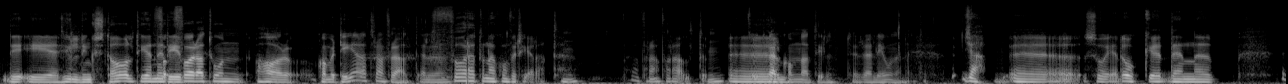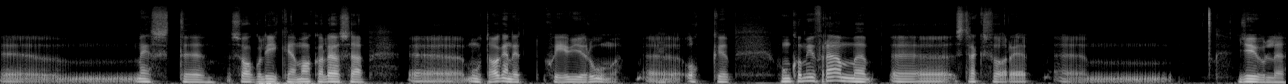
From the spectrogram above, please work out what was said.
det är hyllningstal till henne. För, för att hon har konverterat framförallt? Eller? För att hon har konverterat. Mm. Framförallt. Mm. Uh, välkomna till, till religionen. Ja, mm. så är det. Och den mest sagolika, makalösa mottagandet sker ju i Rom. Mm. Och hon kom ju fram strax före jul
